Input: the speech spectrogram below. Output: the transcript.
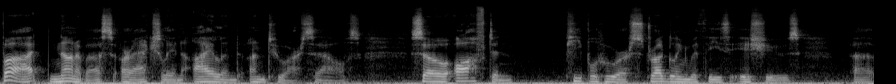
but none of us are actually an island unto ourselves. So often, people who are struggling with these issues, uh,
